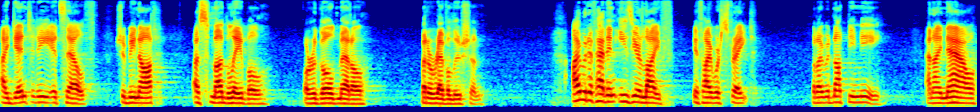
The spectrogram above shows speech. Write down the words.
Identity itself should be not a smug label or a gold medal, but a revolution. I would have had an easier life if I were straight, but I would not be me. And I now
